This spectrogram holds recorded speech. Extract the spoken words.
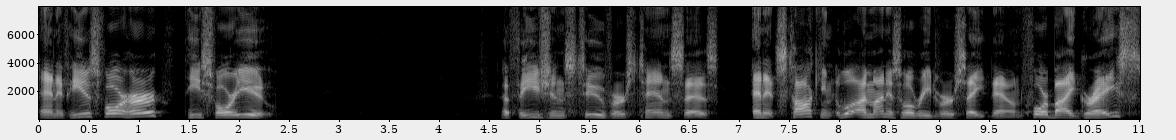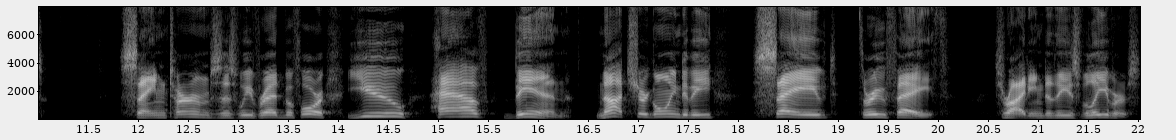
And if he is for her, he's for you. Ephesians 2, verse 10 says, and it's talking, well, I might as well read verse 8 down. For by grace, same terms as we've read before, you have been, not you're going to be, saved through faith. It's writing to these believers.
